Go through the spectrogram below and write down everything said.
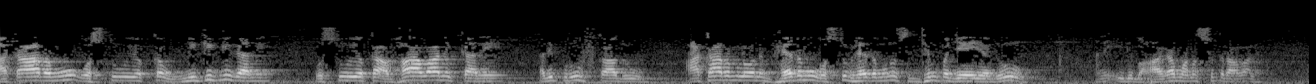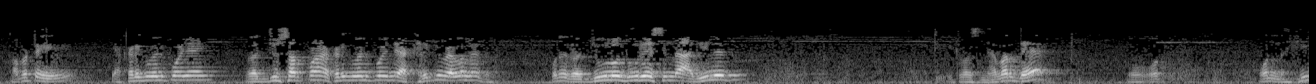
ఆకారము వస్తువు యొక్క ఉనికికి కానీ వస్తువు యొక్క అభావానికి కానీ అది ప్రూఫ్ కాదు. ఆకారంలోని భేదము వస్తు భేదమును సిద్ధింపజేయదు అని ఇది బాగా మనస్సుకు రావాలి. కాబట్టి ఎక్కడికి వెళ్ళిపోయాయి? రజ్జు సర్పం ఎక్కడికి వెళ్ళిపోయింది? ఎక్కడికి వెళ్ళలేదు. కొన్ని రజ్జువులో దూరేసింది? అది లేదు. ఇట్ వాజ్ నెవర్ దే ఓ నహి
